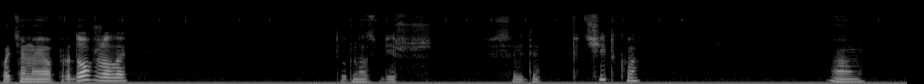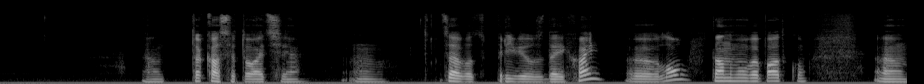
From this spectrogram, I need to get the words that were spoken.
потім ми його продовжили. Тут у нас більш все йде чітко. Е, Така ситуація. Це от previous day high, е, low в даному випадку. Е,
